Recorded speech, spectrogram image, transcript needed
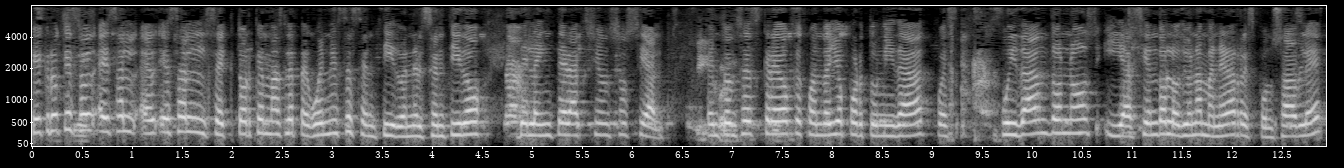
que creo que eso es al, es al sector que más le pegó en ese sentido, en el sentido de la interacción social. Entonces creo que cuando hay oportunidad, pues cuidándonos y haciéndolo de una manera responsable,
